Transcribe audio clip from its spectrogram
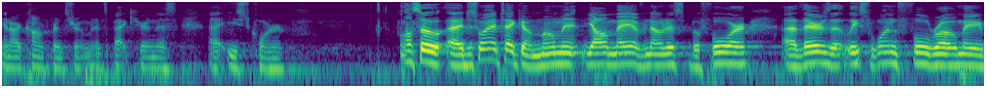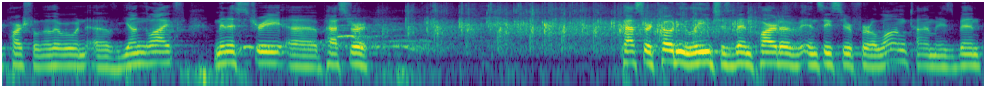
in our conference room, and it's back here in this uh, east corner. Also, I uh, just want to take a moment. Y'all may have noticed before, uh, there's at least one full row, maybe partial, another one of Young Life Ministry. Uh, Pastor Pastor Cody Leach has been part of NCC for a long time, and he's been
